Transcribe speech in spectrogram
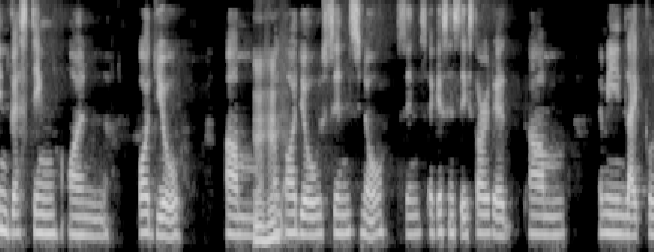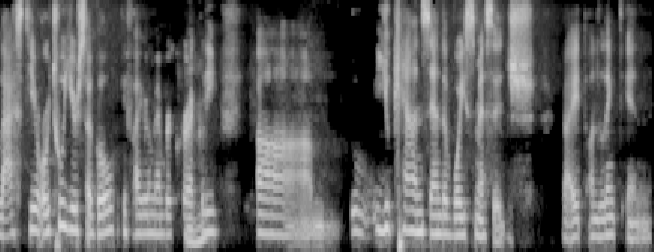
investing on audio um Mhm. on audio since you know since i guess since they started. Um i mean like last year or two years ago if i remember correctly. Um you can send a voice message right on linkedin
